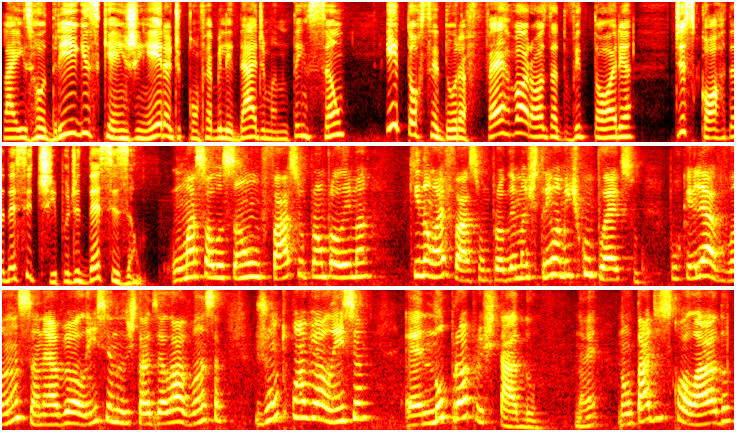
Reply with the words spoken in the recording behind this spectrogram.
Laís Rodrigues, que é engenheira de confiabilidade e manutenção e torcedora fervorosa do Vitória, discorda desse tipo de decisão. Uma solução fácil para um problema que não é fácil, é um problema extremamente complexo, porque ele avança, né, a violência nos estados ela avança junto com a violência é, no próprio estado, né? não está descolado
